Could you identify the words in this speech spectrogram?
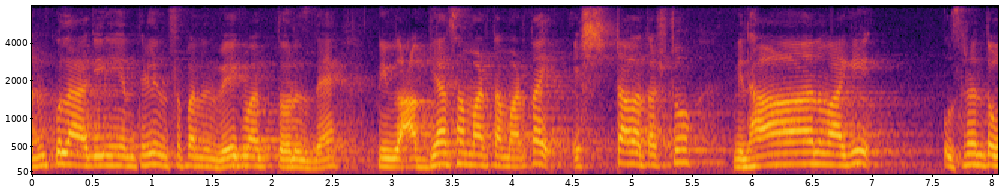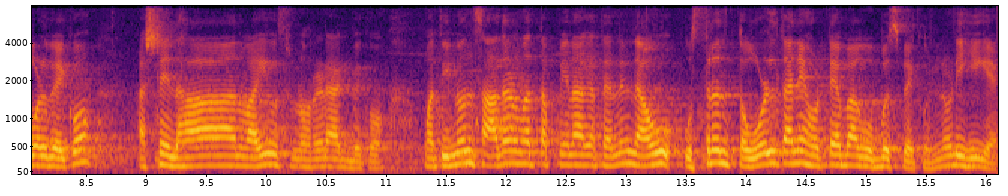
ಅನುಕೂಲ ಆಗಲಿ ಅಂಥೇಳಿ ಒಂದು ಸ್ವಲ್ಪ ನಾನು ವೇಗವಾಗಿ ತೋರಿಸಿದೆ. ನೀವು ಅಭ್ಯಾಸ ಮಾಡ್ತಾ ಮಾಡ್ತಾ ಎಷ್ಟಾಗತ್ತಷ್ಟು ನಿಧಾನವಾಗಿ ಉಸಿರನ್ನು ತೊಗೊಳ್ಬೇಕು. ಅಷ್ಟೇ ನಿಧಾನವಾಗಿ ಉಸಿರನ್ನ ಹೊರಗಡೆ ಆಗಬೇಕು ಮತ್ತು ಇನ್ನೊಂದು ಸಾಧಾರಣವಾದ ತಪ್ಪು ಏನಾಗುತ್ತೆ ಅಂದರೆ ನಾವು ಉಸಿರನ್ನು ತೊಗೊಳ್ತಾನೆ ಹೊಟ್ಟೆ ಭಾಗ ಉಬ್ಬಿಸ್ಬೇಕು. ನೋಡಿ ಹೀಗೆ.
